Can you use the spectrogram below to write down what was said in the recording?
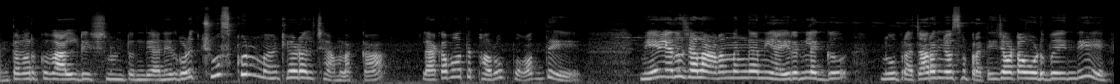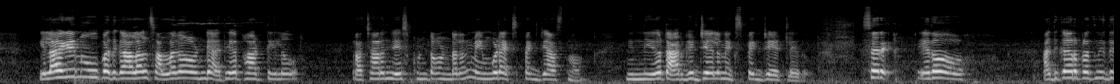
ఎంతవరకు వ్యాలిడేషన్ ఉంటుంది అనేది కూడా చూసుకుని మాట్లాడాలి చామలక్క లేకపోతే పరువు పోద్ది. మేమేదో చాలా ఆనందంగా నీ ఐరన్ లెగ్ నువ్వు ప్రచారం చేసిన ప్రతి చోట ఓడిపోయింది. ఇలాగే నువ్వు పది కాలాలు చల్లగా ఉండి అదే పార్టీలో ప్రచారం చేసుకుంటూ ఉండాలని మేము కూడా ఎక్స్పెక్ట్ చేస్తున్నాం. నిన్ను ఏదో టార్గెట్ చేయాలని ఎక్స్పెక్ట్ చేయట్లేదు. సరే ఏదో అధికార ప్రతినిధి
